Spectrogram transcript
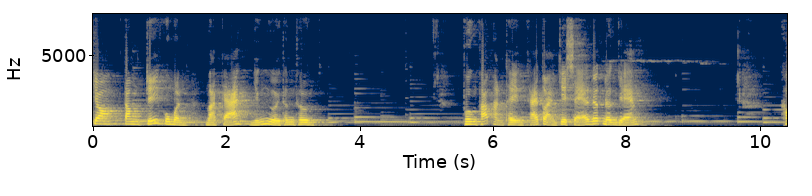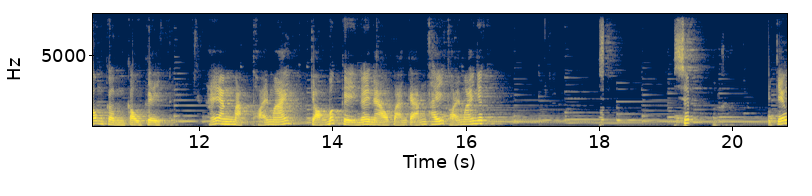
cho tâm trí của mình mà cả những người thân thương. Phương pháp hành thiền Khải Toàn chia sẻ rất đơn giản. Không cần cầu kỳ, hãy ăn mặc thoải mái, chọn bất kỳ nơi nào bạn cảm thấy thoải mái nhất. Xếp chéo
